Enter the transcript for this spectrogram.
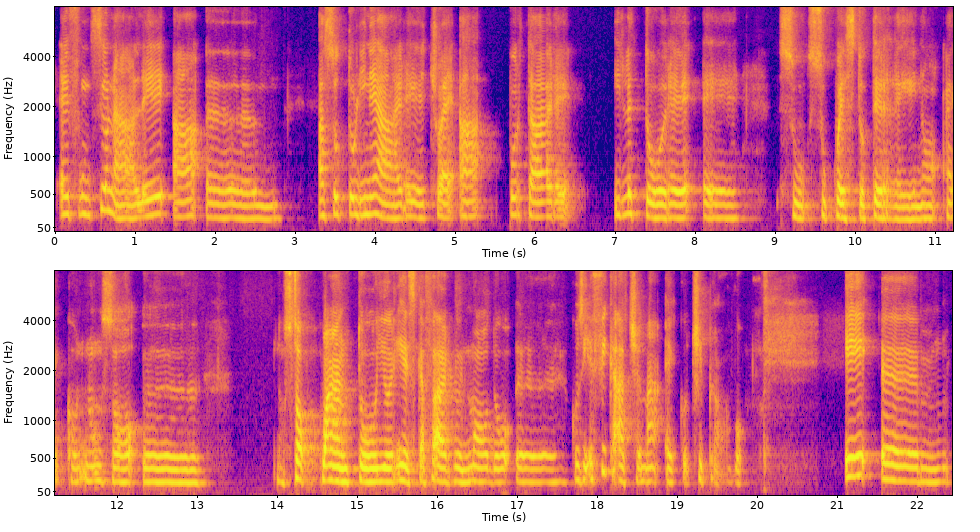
è funzionale a, ehm, a sottolineare, cioè a portare il lettore eh, su, su, questo terreno. Ecco, non so, eh, non so quanto io riesca a farlo in modo eh, così efficace, ma ecco, ci provo. E, ehm,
